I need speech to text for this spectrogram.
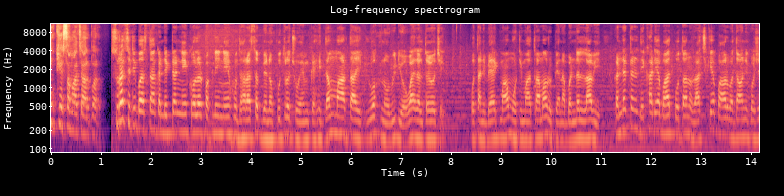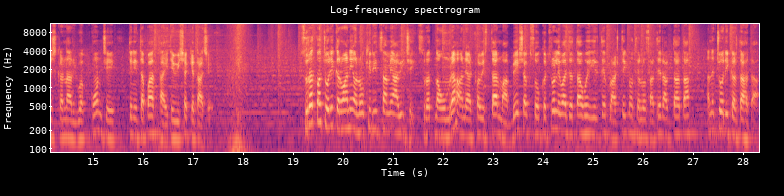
મુખ્ય સમાચાર પર. સુરત સિટી બસના કંડક્ટરને કોલર પકડીને હું ધારાસભ્યનો પુત્ર છું એમ કહી દમ મારતા એક યુવકનો વીડિયો વાયરલ થયો છે. પોતાની બેગમાં મોટી માત્રામાં રૂપિયાના બંડલ લાવી કંડક્ટરને દેખાડ્યા બાદ પોતાનો રાજકીય પાવર બતાવવાની કોશિશ કરનાર યુવક કોણ છે તેની તપાસ થાય તેવી શક્યતા છે. સુરતમાં ચોરી કરવાની અનોખી રીત સામે આવી છે. સુરતના ઉમરા અને અઠવા વિસ્તારમાં બે શખ્સો કચરો લેવા જતા હોય એ રીતે પ્લાસ્ટિકનો થેલો સાથે રાખતા હતા અને ચોરી કરતા હતા.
